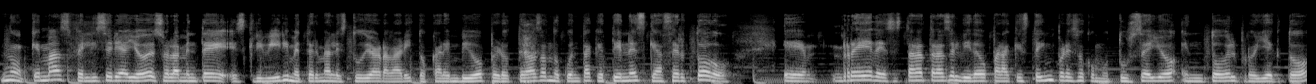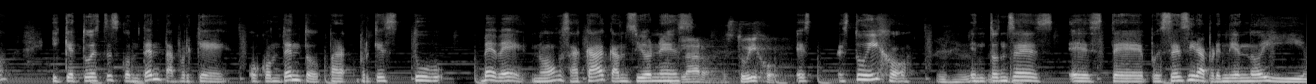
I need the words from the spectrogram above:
no, qué más feliz sería yo de solamente escribir y meterme al estudio a grabar y tocar en vivo, pero te vas dando cuenta que tienes que hacer todo. Eh, redes, estar atrás del video para que esté impreso como tu sello en todo el proyecto y que tú estés contenta porque, o contento, para, porque es tu bebé, ¿no? O sea, cada canción es... Claro, es tu hijo. Es, tu hijo. Entonces, este, pues es ir aprendiendo y,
